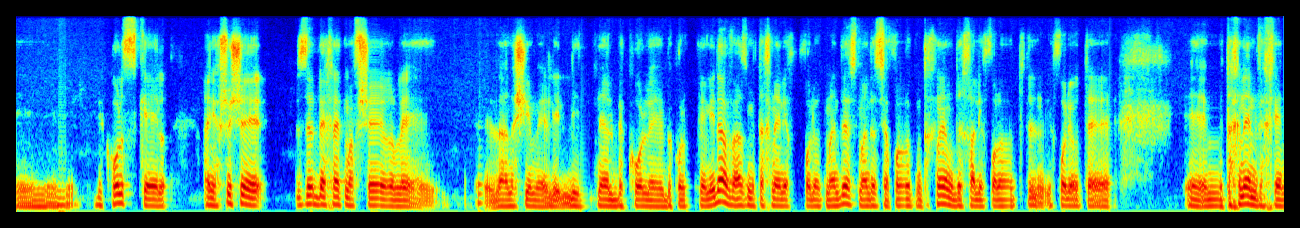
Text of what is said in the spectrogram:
אה, בכל scale. אני חושב שזה בהחלט מאפשר לאנשים להתנהל בכל, בכל קנה מידה, ואז מתכנן יכול להיות מהנדס, מהנדס יכול להיות מתכנן, אדריכל יכול להיות, יכול להיות מתכנן וכן,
